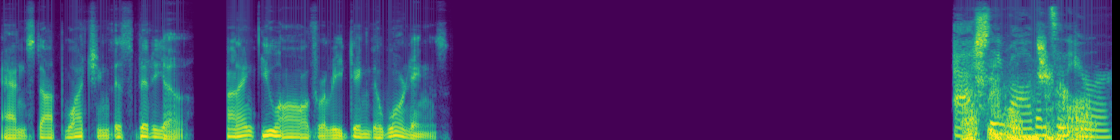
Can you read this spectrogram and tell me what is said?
and stop watching this video. Thank you all for reading the warnings. Ashley Robinson Error.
